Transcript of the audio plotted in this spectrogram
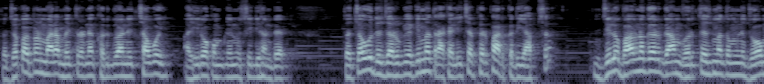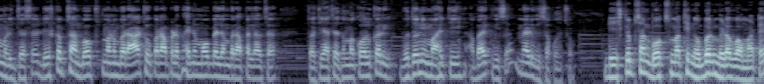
તો જો કોઈ પણ મારા મિત્રને ખરીદવાની ઈચ્છા હોય, આ હીરો કંપનીનું સીડી હંડ્રેડ તો ચૌદ હજાર રૂપિયા કિંમત રાખેલી છે. ફેરફાર કરી આપશે. જિલ્લો ભાવનગર ગામ વર્તેજમાં તમને જોવા મળી જશે. ડિસ્ક્રિપ્શન બોક્સમાં નંબર આઠ ઉપર આપણે ભાઈને મોબાઈલ નંબર આપેલા છે. તો ત્યાંથી તમે કોલ કરી, વધુની માહિતી આ બાઇક વિશે મેળવી શકો છો. ડિસ્ક્રિપ્શન બોક્સમાંથી નંબર મેળવવા માટે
